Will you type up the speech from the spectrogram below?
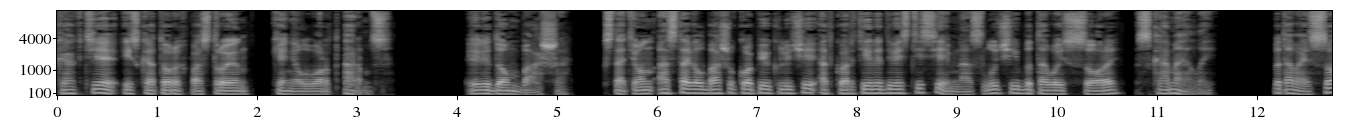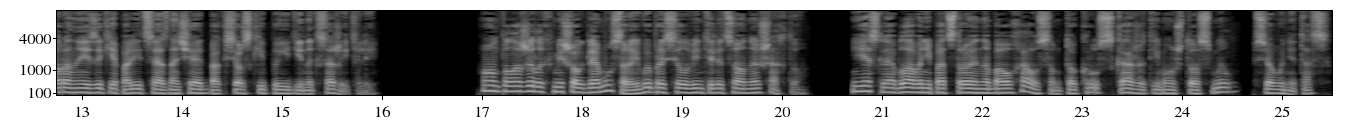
как те, из которых построен Кеннелворд Армс. Или дом Баша. Кстати, он оставил Башу копию ключей от квартиры 207 на случай бытовой ссоры с Камеллой. Бытовая ссора на языке полиции означает боксерский поединок сожителей. Он положил их в мешок для мусора и выбросил в вентиляционную шахту. Если облава не подстроена Баухаусом, то Круз скажет ему, что смыл все в унитаз.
